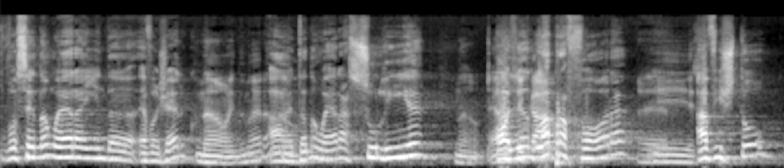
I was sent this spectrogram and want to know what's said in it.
você não era ainda evangélico? Não, ainda não era. Ah, não. então não era a Sulinha, Não. Ela olhando ficava- lá para fora, Isso. avistou.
